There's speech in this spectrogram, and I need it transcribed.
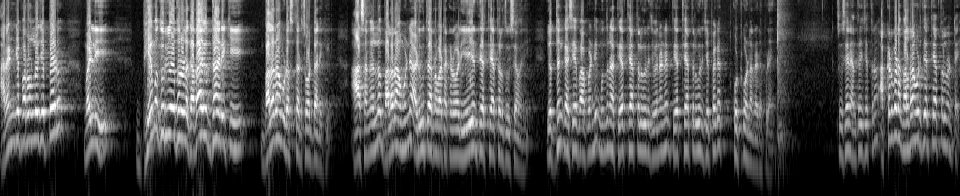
అరణ్యపర్వంలో చెప్పాడు మళ్ళీ భీమ దుర్యోధనుల గదాయుద్ధానికి బలరాముడు వస్తాడు చూడడానికి. ఆ సమయంలో బలరాముడిని అడుగుతారన్నమాట అక్కడ వాళ్ళు ఏ ఏం తీర్థయాత్రలు చూసామని యుద్ధం కాసేపు ఆపండి ముందు నా తీర్థయాత్రల గురించి వినండి అని తీర్థయాత్రల గురించి చెప్పాక కొట్టుకోండి అన్నాడు అప్పుడు ఆయన. చూసారు ఎంత విచిత్రం? అక్కడ కూడా బలరాముడి తీర్థయాత్రలు ఉంటాయి.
